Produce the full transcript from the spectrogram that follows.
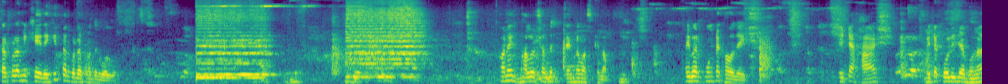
তারপর আমি খেয়ে দেখি, তারপরে আপনাদের বলব। অনেক ভালো স্বাদের ট্যাংরা মাছ খেলাম। এবার কোনটা খাওয়া যায়? এটা হাঁস, এটা কলিজা ভোনা,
